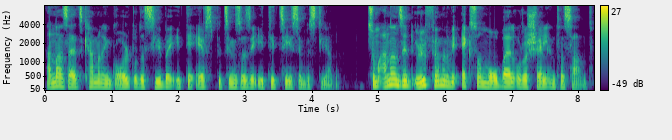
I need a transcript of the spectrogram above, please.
Andererseits kann man in Gold oder Silber ETFs bzw. ETCs investieren. Zum anderen sind Ölfirmen wie ExxonMobil oder Shell interessant.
